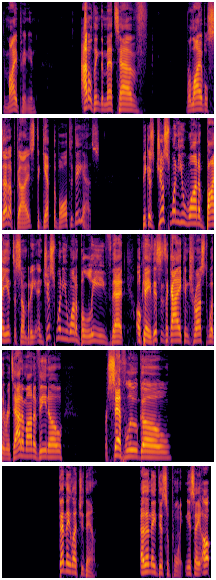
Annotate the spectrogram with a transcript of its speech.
in my opinion, I don't think the Mets have reliable setup guys to get the ball to Diaz. Because just when you want to buy into somebody and just when you want to believe that, okay, this is a guy I can trust, whether it's Adam Ottavino or Seth Lugo, then they let you down. And then they disappoint. And you say, oh,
